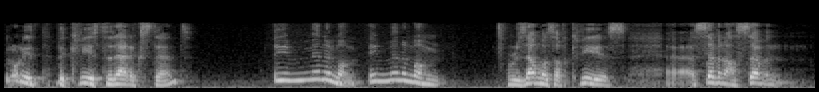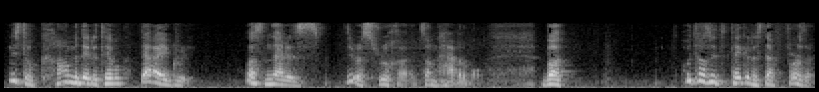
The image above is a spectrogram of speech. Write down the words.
We don't need the kviyas to that extent. A minimum, a minimum resemblance of kviyas, uh, seven al seven needs to accommodate a table. That I agree. Less than that is dirasrucha. It's uninhabitable. But who tells you to take it a step further?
